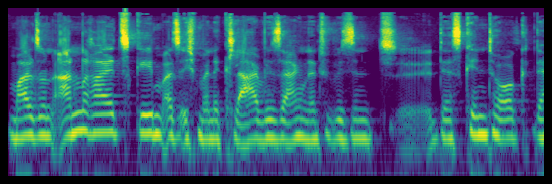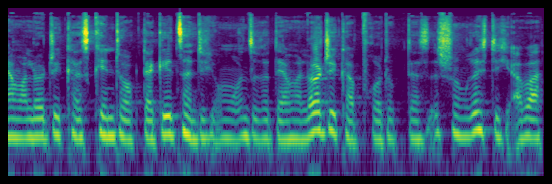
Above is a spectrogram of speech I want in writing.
mal so einen Anreiz geben. Also ich meine, klar, wir sagen natürlich, wir sind äh, der Skin Talk, Dermalogica Skin Talk, da geht es natürlich um unsere Dermalogica-Produkte, das ist schon richtig. Aber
